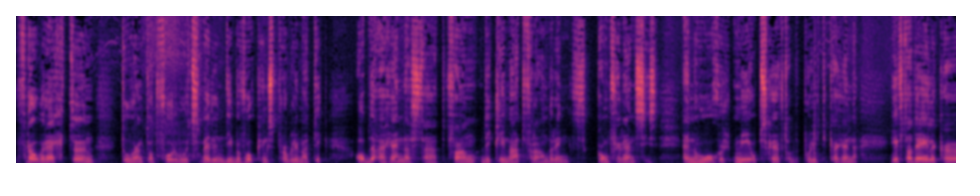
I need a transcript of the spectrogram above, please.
vrouwenrechten, toegang tot voorbehoedsmiddelen, die bevolkingsproblematiek op de agenda staat van die klimaatveranderingsconferenties en hoger mee opschuift op de politieke agenda, heeft dat eigenlijk eh,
